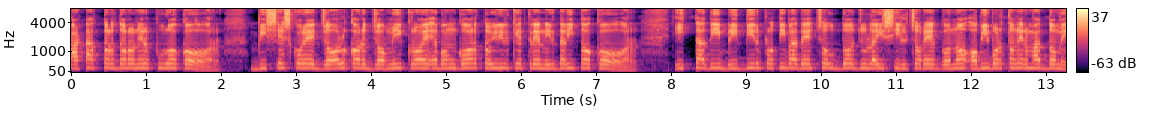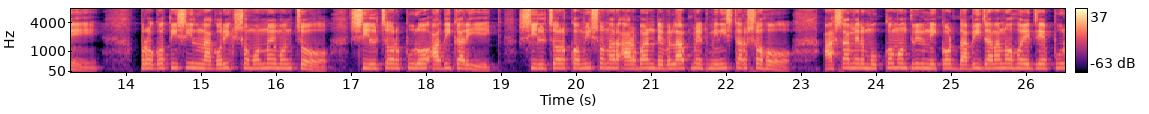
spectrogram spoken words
আটাত্তর ধরনের পুরো কর, বিশেষ করে জল কর, জমি ক্রয় এবং গড় তৈরির ক্ষেত্রে নির্ধারিত কর ইত্যাদি বৃদ্ধির প্রতিবাদে চৌদ্দ জুলাই শিলচরে গণ অভিবর্তনের মাধ্যমে। প্রগতিশীল নাগরিক সমন্বয় মঞ্চ, শিলচর পুর আধিকারিক Silchar commissioner, urban development minister সহ আসামের মুখ্যমন্ত্রীর নিকট দাবি জানানো হয় যে পুর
